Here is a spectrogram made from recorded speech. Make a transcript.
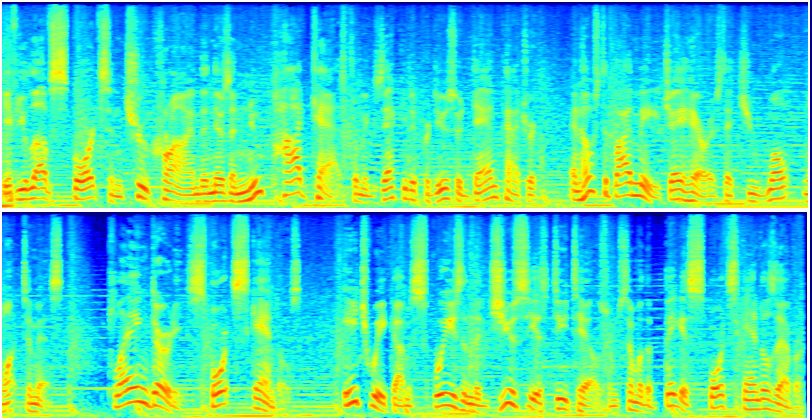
If you love sports and true crime, then there's a new podcast from executive producer Dan Patrick and hosted by me, Jay Harris, that you won't want to miss. Playing Dirty Sports Scandals. Each week, I'm squeezing the juiciest details from some of the biggest sports scandals ever.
